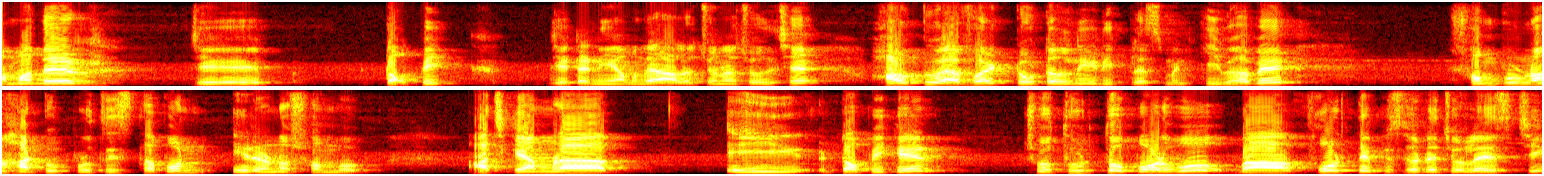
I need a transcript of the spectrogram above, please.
আমাদের যে টপিক যেটা নিয়ে আমাদের আলোচনা চলছে how to avoid total knee replacement কীভাবে সম্পূর্ণ হাঁটু প্রতিস্থাপন এড়ানো সম্ভব? আজকে আমরা এই টপিকের চতুর্থ পর্ব বা ফোর্থ এপিসোডে চলে এসেছি।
